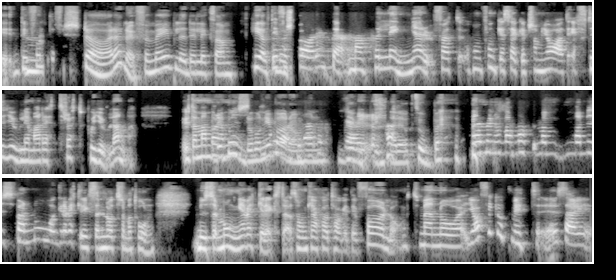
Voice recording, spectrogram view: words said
eh, du får Mm. inte förstöra nu. För mig blir det liksom helt Det mot- förstör inte, man förlänger. För att hon funkar säkert som jag, att efter jul är man rätt trött på julen. Utan man bara Det borde hon ju bara om hon julpyntar i oktober. Nej, men man, måste, man, man myser bara några veckor extra. Det låter som att hon myser många veckor extra, så hon kanske har tagit det för långt. Men och, jag fick upp mitt, eh, så här,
